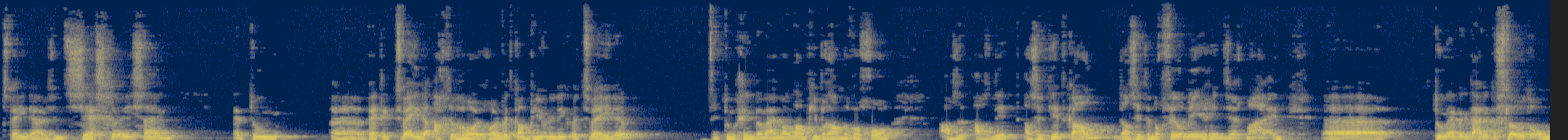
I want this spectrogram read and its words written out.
2006 geweest zijn. En toen werd ik tweede achter Roy. Roy werd kampioen en ik werd tweede. En toen ging bij mij wel een lampje branden van, goh, als, als, dit, als ik dit kan, dan zit er nog veel meer in, zeg maar. En toen heb ik uiteindelijk besloten om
